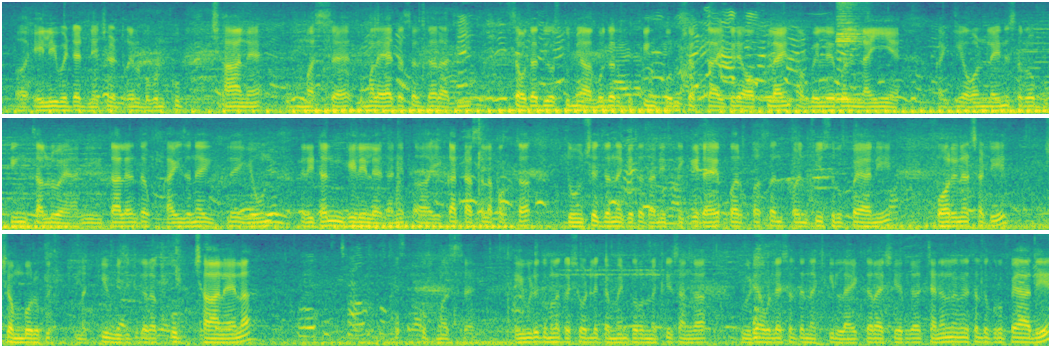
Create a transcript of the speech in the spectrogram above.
एलिव्हेटेड नेचर ट्रेल बघून खूप छान आहे खूप मस्त आहे. तुम्हाला यायचं असेल तर आधी चौदा दिवस तुम्ही अगोदर बुकिंग करू शकता. इकडे ऑफलाईन अवेलेबल नाही आहे. कारण की ऑनलाईन सर्व बुकिंग चालू आहे आणि इथं आल्यानंतर काही जण इकडे येऊन रिटर्न गेलेले आहेत आणि एका तासाला फक्त दोनशे जणं घेतात आणि तिकीट आहे पर पर्सन पंचवीस रुपये आणि फॉरेनरसाठी शंभर रुपये. नक्की व्हिजिट करा. खूप छान आहे ना? खूप खूप मस्त आहे. ही व्हिडिओ तुम्हाला कशी वाटली कमेंट करून नक्की सांगा. व्हिडिओ आवडला असेल तर नक्की लाईक करा शेअर करा. चॅनल नवीन असेल तर कृपया आधी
